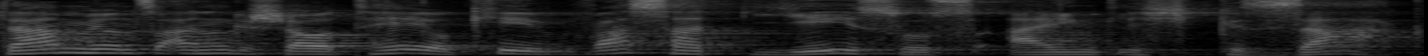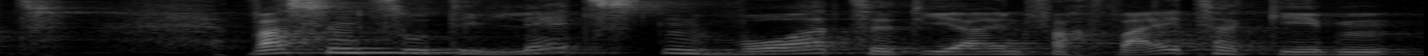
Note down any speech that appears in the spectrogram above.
da haben wir uns angeschaut, hey, okay, was hat Jesus eigentlich gesagt? Was sind so die letzten Worte, die er einfach weitergeben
